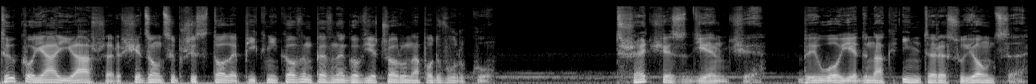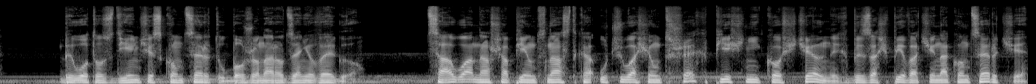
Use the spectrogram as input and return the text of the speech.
Tylko ja i Asher siedzący przy stole piknikowym pewnego wieczoru na podwórku. Trzecie zdjęcie było jednak interesujące. Było to zdjęcie z koncertu bożonarodzeniowego. Cała nasza piętnastka uczyła się trzech pieśni kościelnych, by zaśpiewać je na koncercie,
